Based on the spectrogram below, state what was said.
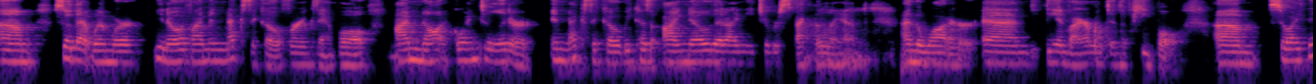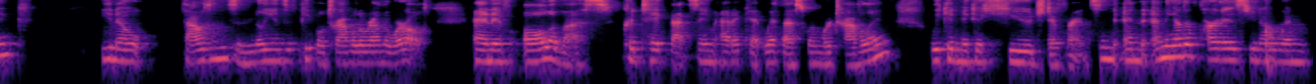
Um, so that when we're, you know, if I'm in Mexico, for example, I'm not going to litter in Mexico because I know that I need to respect the land and the water and the environment and the people. Um, so I think, you know, thousands and millions of people travel around the world. And if all of us could take that same etiquette with us when we're traveling, we could make a huge difference. And and, and the other part is, you know, when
